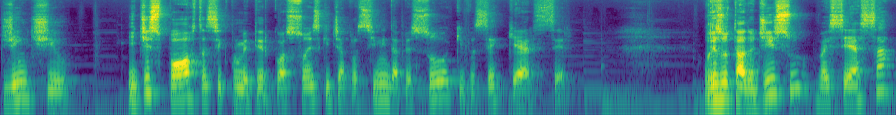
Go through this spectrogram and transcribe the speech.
gentil e disposta a se comprometer com ações que te aproximem da pessoa que você quer ser. O resultado disso vai ser essa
